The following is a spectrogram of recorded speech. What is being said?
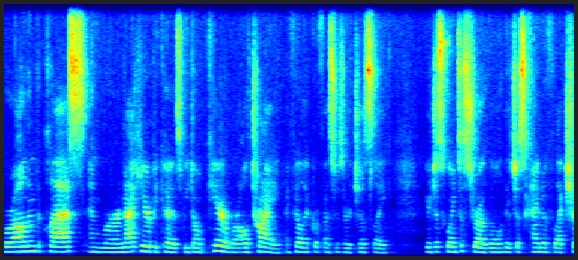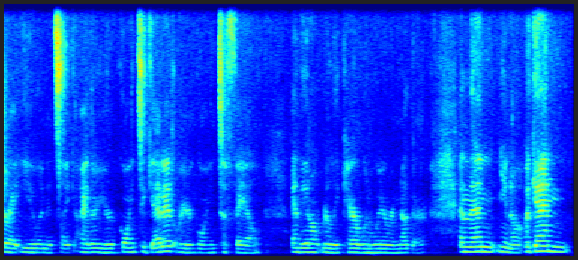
we're all in the class and we're not here because we don't care. We're all trying. I feel like professors are just like, you're just going to struggle. They just kind of lecture at you, and it's like either you're going to get it or you're going to fail. And they don't really care one way or another. And then, you know, again,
